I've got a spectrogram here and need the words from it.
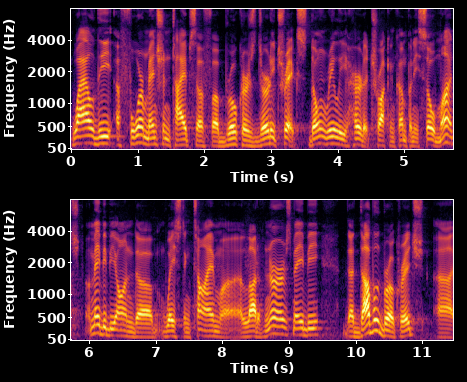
While the aforementioned types of uh, brokers' dirty tricks don't really hurt a trucking company so much, maybe beyond uh, wasting time, uh, a lot of nerves maybe, the double brokerage, uh,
